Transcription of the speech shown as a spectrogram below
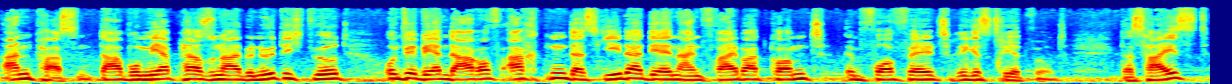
anpassen, da wo mehr Personal benötigt wird. Und wir werden darauf achten, dass jeder, der in ein Freibad kommt, im Vorfeld registriert wird. Das heißt,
